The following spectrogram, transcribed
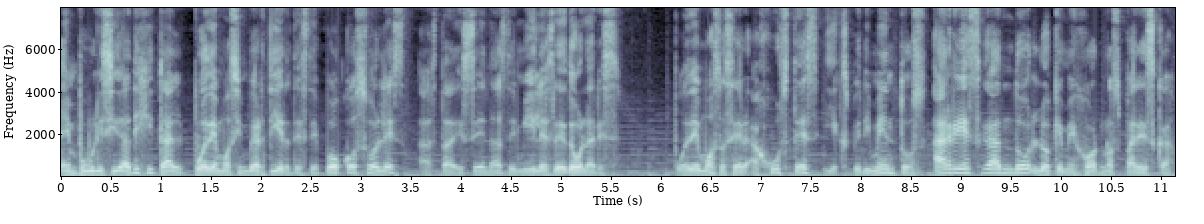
En publicidad digital podemos invertir desde pocos soles hasta decenas de miles de dólares. Podemos hacer ajustes y experimentos, arriesgando lo que mejor nos parezca.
